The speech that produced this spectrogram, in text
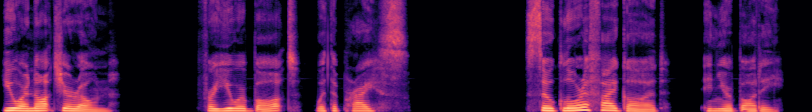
You are not your own, for you were bought with a price. So glorify God in your body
